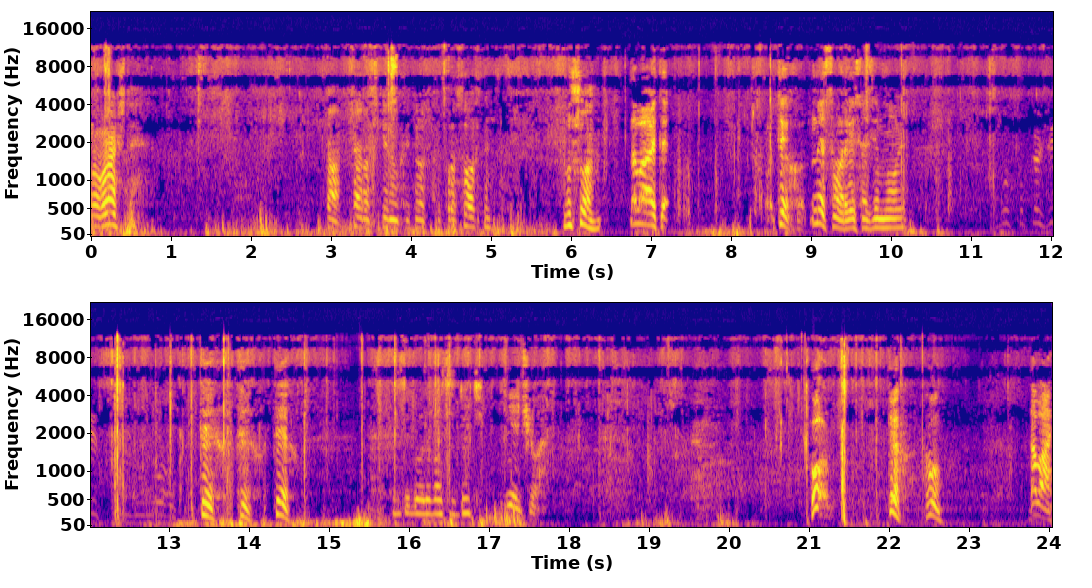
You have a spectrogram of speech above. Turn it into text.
О, бачите. Так, ще раз кинув хай трошки просохне. Ну що, давайте. Тихо, не сварися зі мною. Тихо, тихо, тихо. Треба до вас йдуть. Нічого. О! Тихо. О. Давай.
